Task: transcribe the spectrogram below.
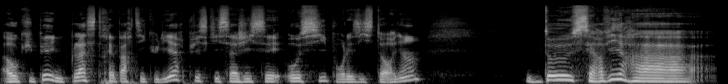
à occuper une place très particulière, puisqu'il s'agissait aussi pour les historiens de servir à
